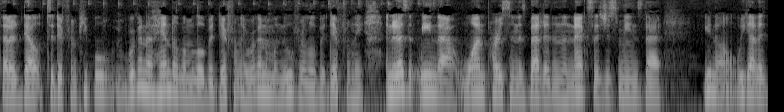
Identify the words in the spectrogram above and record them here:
that are dealt to different people, we're going to handle them a little bit differently. We're going to maneuver a little bit differently. And it doesn't mean that one person is better than the next. It just means that, you know, we got to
